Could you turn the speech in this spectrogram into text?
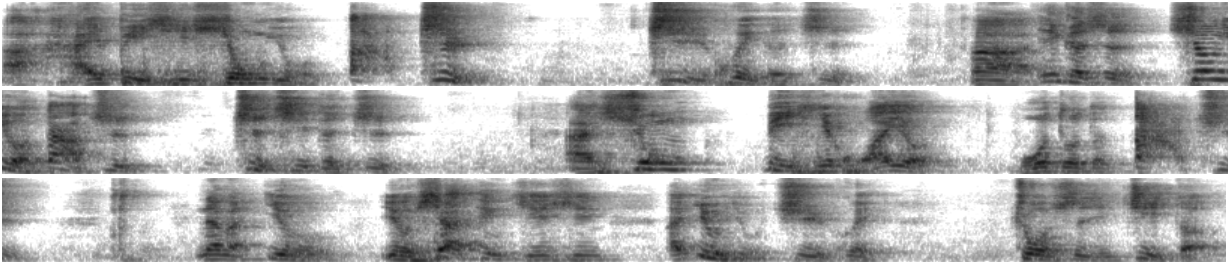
啊，还必须胸有大志，智慧的智，啊，一个是胸有大志，志气的志，啊，胸必须怀有佛陀的大智，那么又有下定决心啊，又有智慧，做事情记得。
